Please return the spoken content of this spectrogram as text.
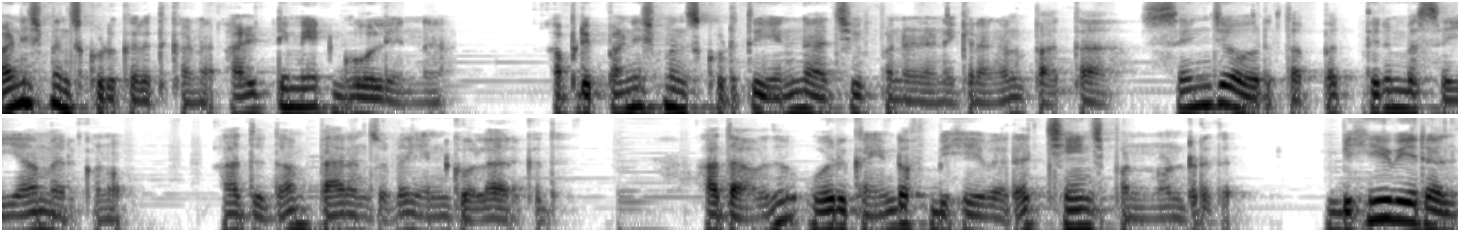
பனிஷ்மெண்ட்ஸ் கொடுக்கறதுக்கான அல்டிமேட் கோல் என்ன? அப்படி பனிஷ்மெண்ட்ஸ் கொடுத்து என்ன அச்சீவ் பண்ண நினைக்கிறாங்கன்னு பார்த்தா செஞ்ச ஒரு தப்பை திரும்ப செய்யாமல் இருக்கணும். அதுதான் பேரண்ட்ஸோட என் கோலாக இருக்குது. அதாவது ஒரு கைண்ட் ஆஃப் பிஹேவியரை சேஞ்ச் பண்ணணுன்றது. பிஹேவியரல்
